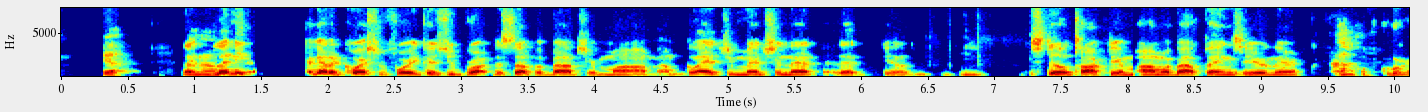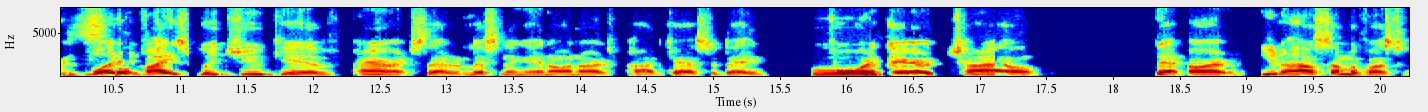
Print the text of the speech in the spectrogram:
Now, You know? Lenny, I got a question for you because you brought this up about your mom. I'm glad you mentioned that. That you know, you still talk to your mom about things here and there. Ah, of course. What advice would you give parents that are listening in on our podcast today for their child that are, you know, how some of us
